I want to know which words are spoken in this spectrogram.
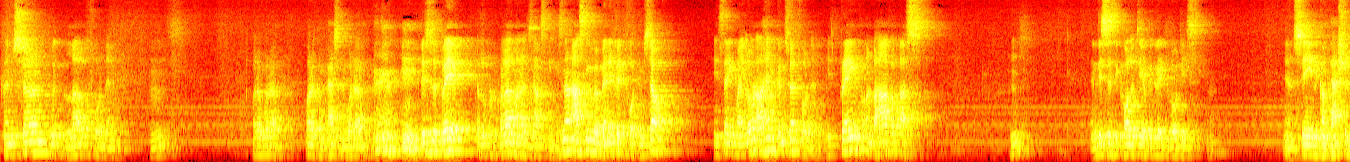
concern with love for them. Hmm? What a what a what a compassion! What a this is a prayer that Lord Prahlad Maharaj is asking. He's not asking for benefit for himself. He's saying, My Lord, I am concerned for them. He's praying on behalf of us. Hmm? And this is the quality of the great devotees. You know, seeing the compassion,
